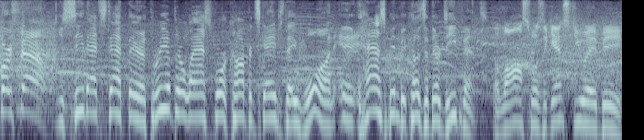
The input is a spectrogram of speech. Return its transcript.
First down. You see that stat there. Three of their last four conference games they won, and it has been because of their defense. The loss was against UAB.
